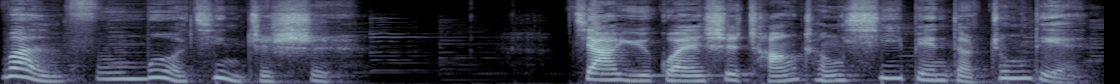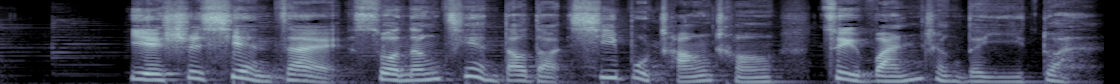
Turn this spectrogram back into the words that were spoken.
万夫莫进之势。嘉峪关是长城西边的终点，也是现在所能见到的西部长城最完整的一段。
